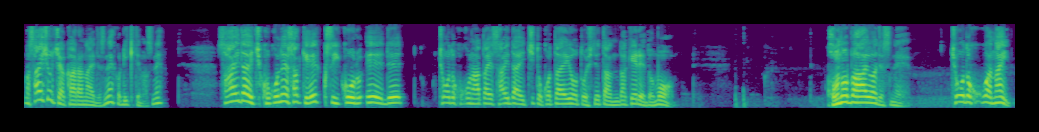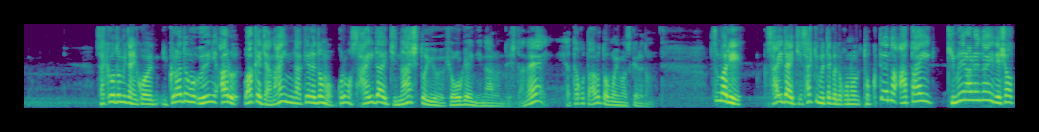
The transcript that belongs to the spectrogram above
まあ、最小値は変わらないですね。これ生きてますね。最大値、ここね、さっき x イコール a で、ちょうどここの値最大値と答えようとしてたんだけれども、この場合はですね、ちょうどここがない。先ほどみたいにこれ、いくらでも上にあるわけじゃないんだけれども、これも最大値なしという表現になるんでしたね。やったことあると思いますけれども。つまり、最大値、さっきも言ったけど、この特定の値決められないでしょ。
